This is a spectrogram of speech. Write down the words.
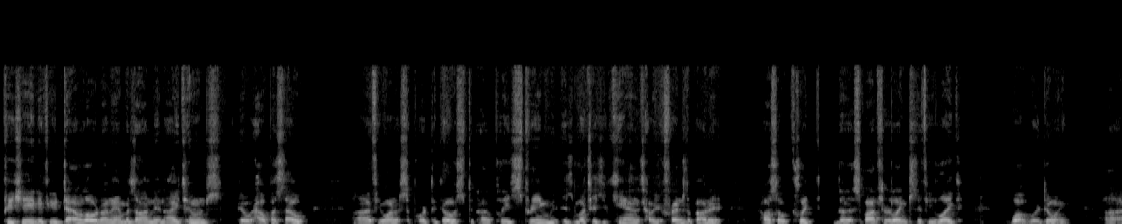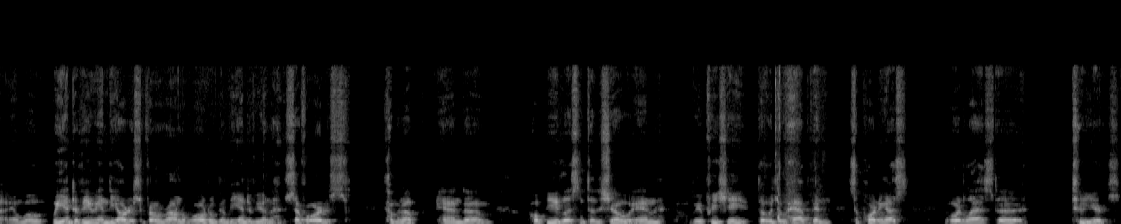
Appreciate if you download on Amazon and iTunes. It would help us out. Uh, if you want to support the Ghost, uh, please stream as much as you can. Tell your friends about it. Also, click the sponsor links if you like what we're doing. Uh, and we'll we interview indie artists from around the world. We're going to be interviewing several artists coming up, and um, hope you listen to the show. And we appreciate those who have been supporting us over the last uh, two years.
